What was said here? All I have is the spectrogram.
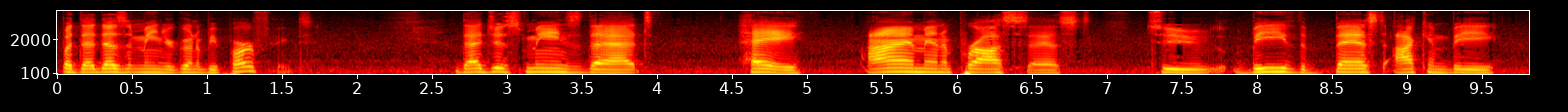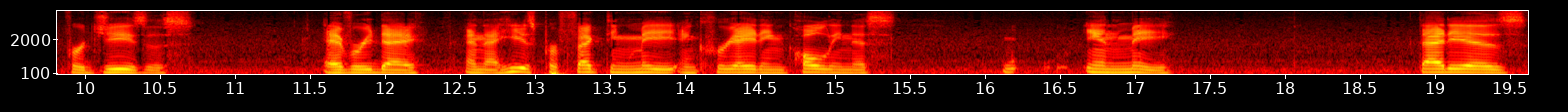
but that doesn't mean you're going to be perfect. That just means that, hey, I am in a process to be the best I can be for Jesus every day and that He is perfecting me and creating holiness in me. That is,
